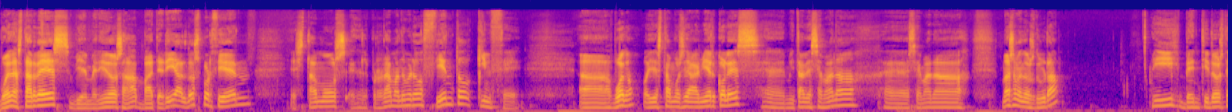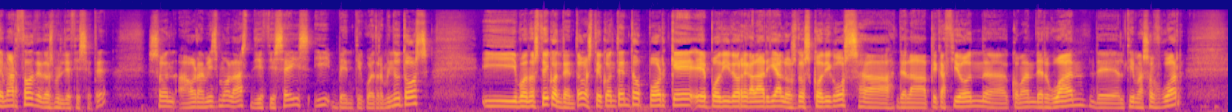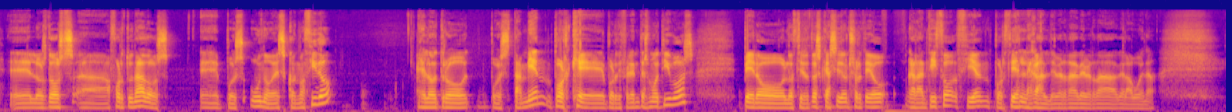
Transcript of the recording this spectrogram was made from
Buenas tardes, bienvenidos a Batería al 2%. Estamos en el programa número 115. Ah, bueno, hoy estamos ya miércoles, eh, mitad de semana, eh, semana más o menos dura, y 22 de marzo de 2017. Son ahora mismo las 16 y 24 minutos. Y bueno, estoy contento, estoy contento porque he podido regalar ya los dos códigos ah, de la aplicación ah, Commander One del Team Software. Eh, los dos ah, afortunados, eh, pues uno es conocido, el otro pues también, porque por diferentes motivos. Pero lo cierto es que ha sido un sorteo, garantizo, 100% legal, de verdad, de verdad, de la buena.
